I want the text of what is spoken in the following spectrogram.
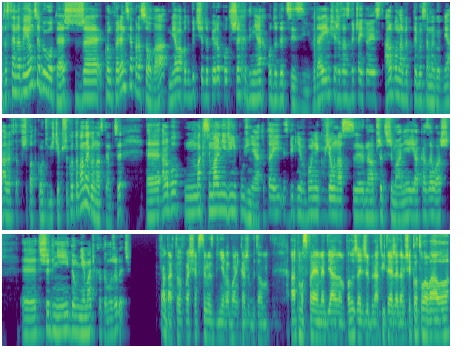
Zastanawiające było też, że konferencja prasowa miała odbyć się dopiero po trzech dniach od decyzji. Wydaje mi się, że zazwyczaj to jest albo nawet tego samego dnia, ale w, w przypadku oczywiście przygotowanego następcy, e, albo maksymalnie dzień później. A tutaj Zbigniew Boniek wziął nas e, na przetrzymanie i kazał aż e, trzy dni domniemać, kto to może być. No tak, to właśnie w stylu Zbigniewa Bońka, żeby tą atmosferę medialną podrzeć, żeby na Twitterze tam się kotłowało.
